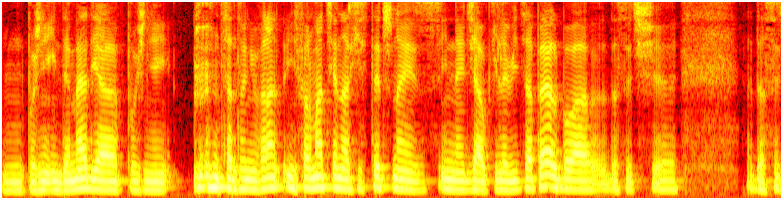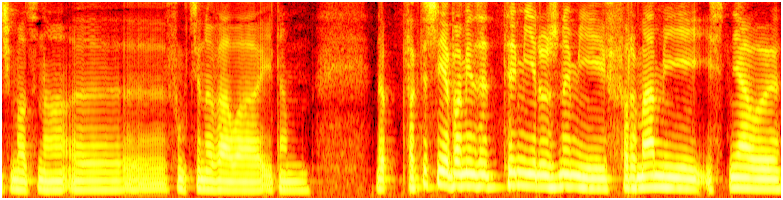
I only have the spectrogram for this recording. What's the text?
Mm, później Indymedia, później Centrum Informacji Anarchistycznej z innej działki Lewica.pl była dosyć, dosyć mocno funkcjonowała i tam no, faktycznie pomiędzy tymi różnymi formami istniały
